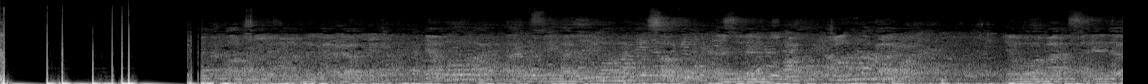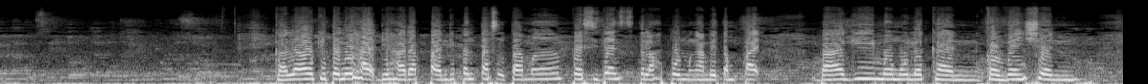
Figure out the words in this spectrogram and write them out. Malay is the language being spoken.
Kalau kita lihat di hadapan di pentas utama, Presiden setelah pun mengambil tempat bagi memulakan convention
